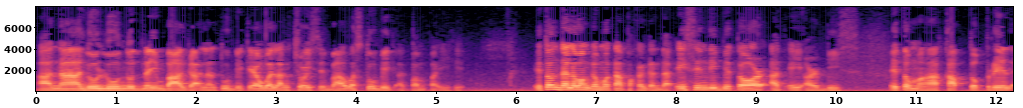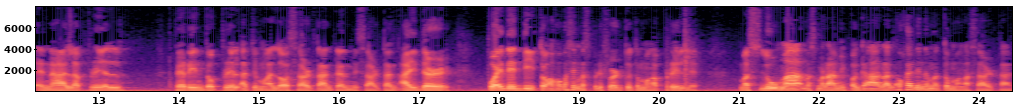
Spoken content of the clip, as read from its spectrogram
ah, na lulunod na yung baga ng tubig. Kaya walang choice eh. Bawas tubig at pampaihi. Itong dalawang gamot napakaganda. ACE inhibitor at ARBs. Itong mga captopril, enalapril, perindopril at yung mga losartan, telmisartan. Either pwede dito. Ako kasi mas preferred ko itong mga pril eh. Mas luma, mas maraming pag-aaral. Okay rin naman itong mga sartan.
